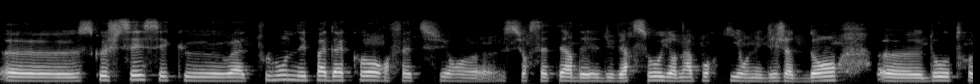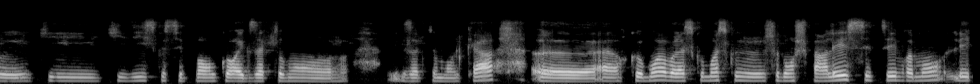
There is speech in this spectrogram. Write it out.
Ce que je sais, c'est que tout le monde n'est pas d'accord en fait sur sur cette ère du Verseau. Il y en a pour qui on est déjà dedans, d'autres qui qui disent que c'est pas encore exactement exactement le cas. Alors que moi, voilà, ce que moi, ce que ce dont je parlais, c'était vraiment les,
